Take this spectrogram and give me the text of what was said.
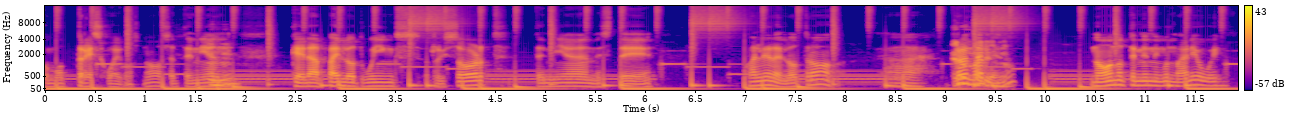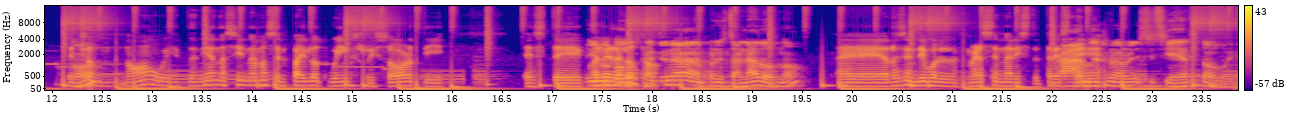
como tres juegos, ¿no? O sea, tenían que era Pilot Wings Resort, tenían este... ¿Cuál era el otro? Ah, era Mario, ¿no? No, no tenía ningún Mario, güey. De hecho, no, güey. Tenían así nada más el Pilot Wings Resort y. Este. ¿Cuál era el otro? Que preinstalados, ¿no? Eh, Resident Evil Mercenaries de 3D. Ah, Mercenaries, sí, es cierto, güey.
